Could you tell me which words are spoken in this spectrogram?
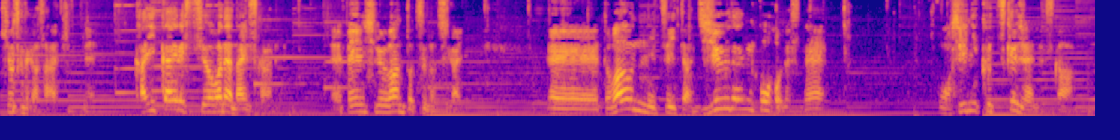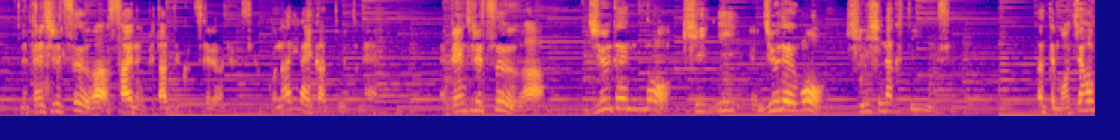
気をつけてください。ね、買い替える必要はないですからね。え、ペンシル1と2の違い。えっ、ー、と、1については充電方法ですね。お尻にくっつけるじゃないですか。で、ペンシル2はサイドにペタってくっつけるわけですよ。これ何がいいかっていうとね、ペンシル2は充電の気に、充電を気にしなくていいんですよ。だって持ち運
